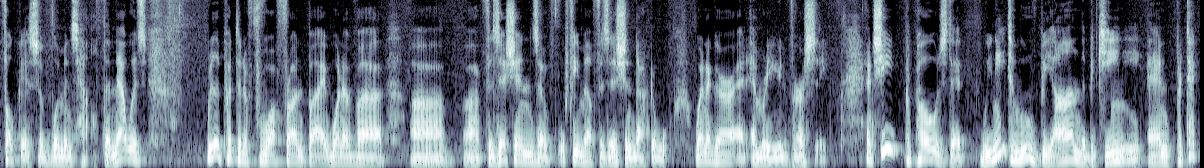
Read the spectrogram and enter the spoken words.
focus of women's health. And that was really put to the forefront by one of uh, uh, uh, physicians, a female physician, Dr. Wenger at Emory University. And she proposed that we need to move beyond the bikini and protect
